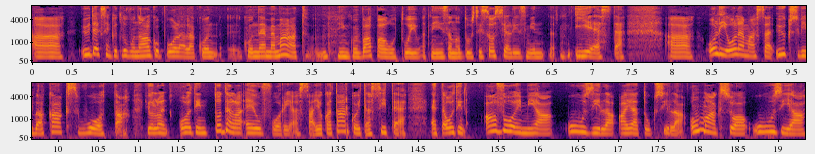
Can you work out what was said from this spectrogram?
Uh, 90-luvun alkupuolella, kun, kun nämä maat niin kuin vapautuivat niin sanotusti sosialismin iästä, uh, oli olemassa 1-2 vuotta, jolloin oltiin todella euforiassa, joka tarkoittaa sitä, että oltiin avoimia uusilla ajatuksilla, omaksua uusia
